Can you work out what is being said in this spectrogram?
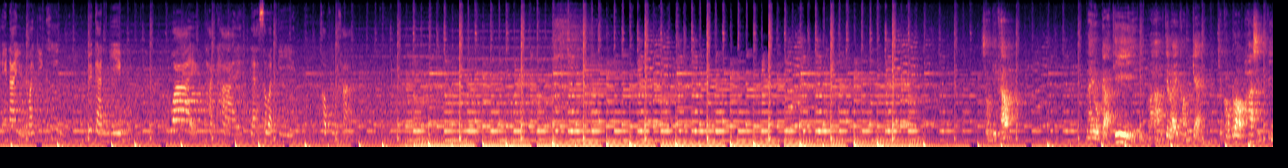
ให้น่าอยู่มากยิ่งขึ้น ด้วยการยิ้มไหว้ทักทายและสวัสดี ขอบคุณค่ะ ที่มหาวิทยาลัยขอนแก่นจะครบรอบ 50 ปี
